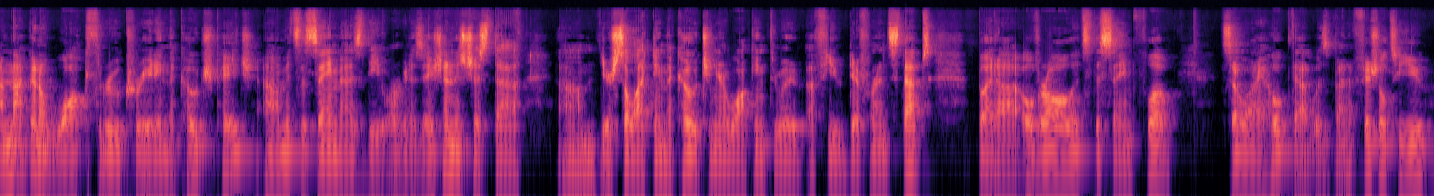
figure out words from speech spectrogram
I'm not going to walk through creating the coach page. Um, it's the same as the organization. It's just uh, um, you're selecting the coach and you're walking through a, a few different steps. But uh, overall, it's the same flow. So I hope that was beneficial to you.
